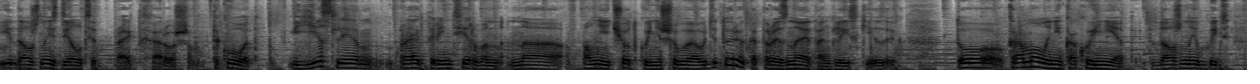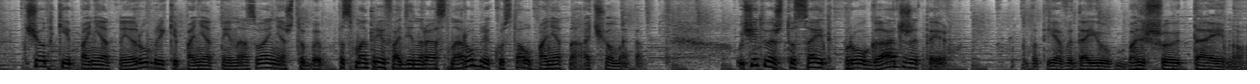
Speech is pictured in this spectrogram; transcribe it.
и должны сделать этот проект хорошим. Так вот, если проект ориентирован на вполне четкую нишевую аудиторию, которая знает английский язык, то крамолы никакой нет. Это должны быть четкие, понятные рубрики, понятные названия, чтобы, посмотрев один раз на рубрику, стало понятно, о чем это. Учитывая, что сайт про гаджеты, вот я выдаю большую тайну,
